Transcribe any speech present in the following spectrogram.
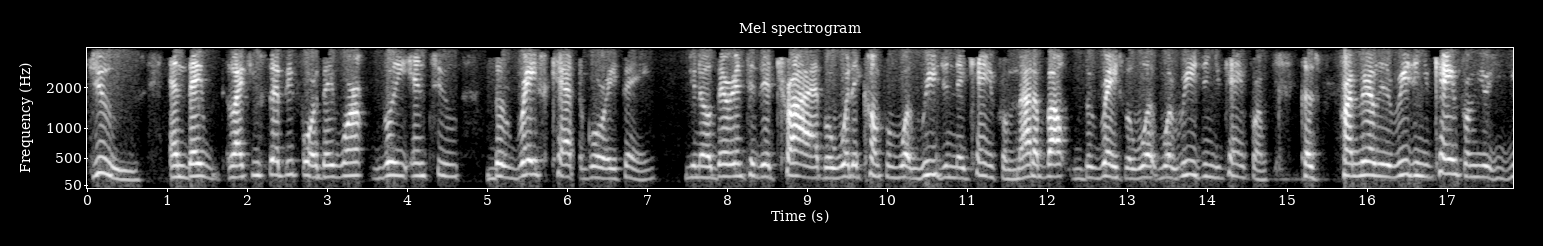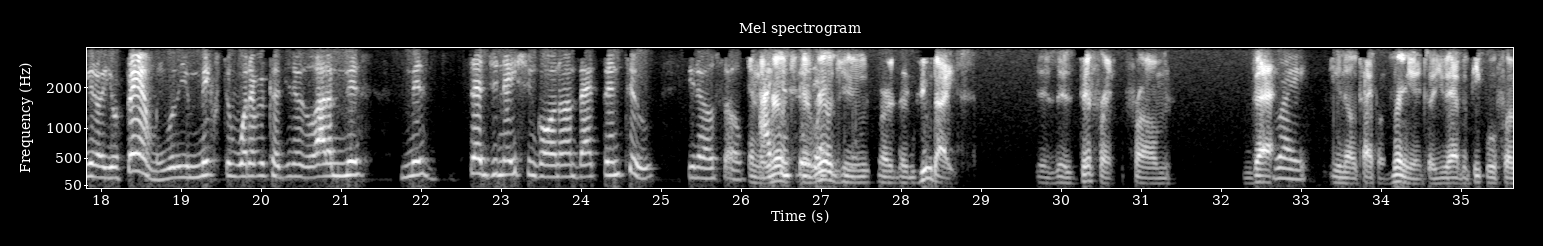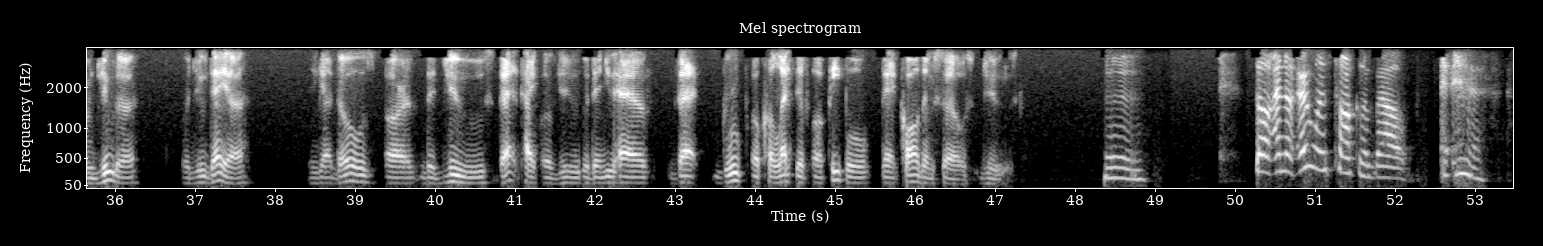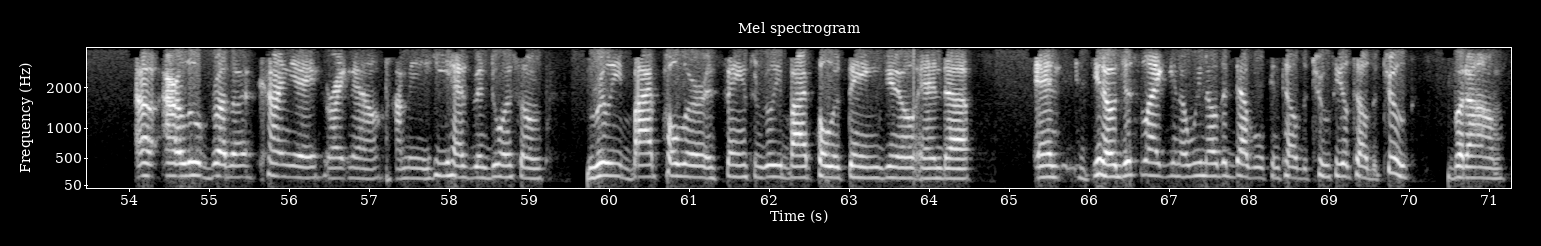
Jews, and they, like you said before, they weren't really into the race category thing. You know, they're into their tribe or where they come from, what region they came from. Not about the race, but what what region you came from. Because primarily the region you came from, your you know your family, whether you mixed or whatever, because you know there's a lot of mis miscegenation going on back then too. You know, so and the I real the that. real Jews or the Judites is is different from that right. you know type of lineage. So you have the people from Judah or Judea. You got those are the Jews, that type of Jews, but then you have that group or collective of people that call themselves Jews. Hmm. So I know everyone's talking about our, our little brother Kanye right now. I mean, he has been doing some really bipolar and saying some really bipolar things, you know, and uh and you know, just like, you know, we know the devil can tell the truth, he'll tell the truth. But um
